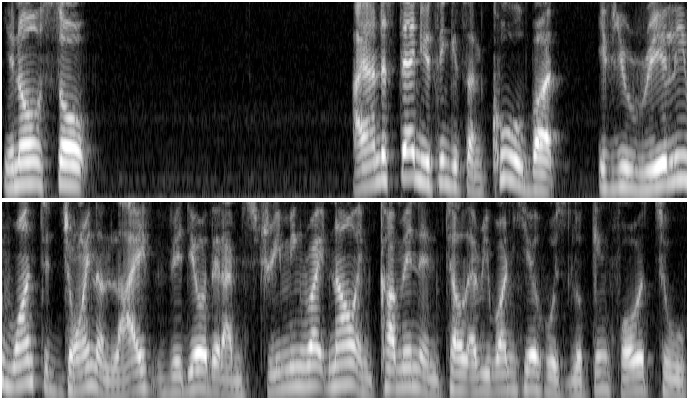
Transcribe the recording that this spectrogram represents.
you know, so I understand you think it's uncool, but if you really want to join a live video that I'm streaming right now and come in and tell everyone here who's looking forward to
